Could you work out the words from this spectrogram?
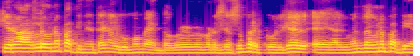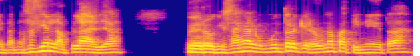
quiero darle una patineta en algún momento, porque me pareció súper cool que él, eh, en algún momento tenga una patineta. No sé si en la playa, pero quizás en algún punto le quiero dar una patineta,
